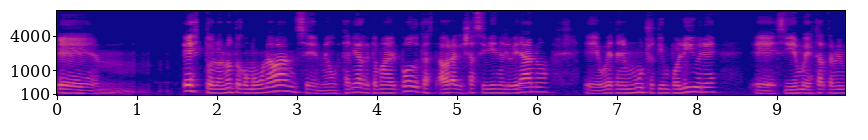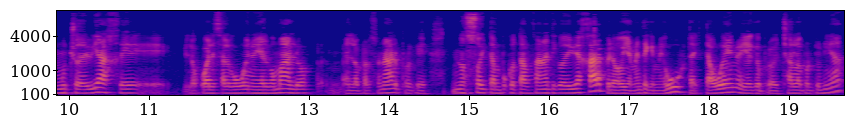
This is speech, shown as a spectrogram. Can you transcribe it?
Em, esto lo noto como un avance, me gustaría retomar el podcast ahora que ya se viene el verano, eh, voy a tener mucho tiempo libre, eh, si bien voy a estar también mucho de viaje, lo cual es algo bueno y algo malo en lo personal, porque no soy tampoco tan fanático de viajar, pero obviamente que me gusta y está bueno y hay que aprovechar la oportunidad.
